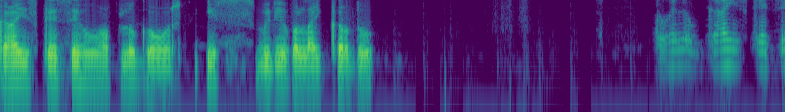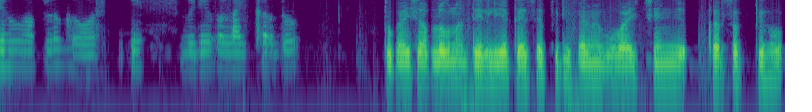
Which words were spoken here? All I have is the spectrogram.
गाइस कैसे हो आप लोग? और इस वीडियो को लाइक कर दो। तो हेलो गाइस कैसे हो आप लोग? और इस वीडियो को लाइक कर दो। तो गाइस आप लोग ने देख लिया कैसे फ्री फायर में वॉइस चेंज कर सकते हो।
